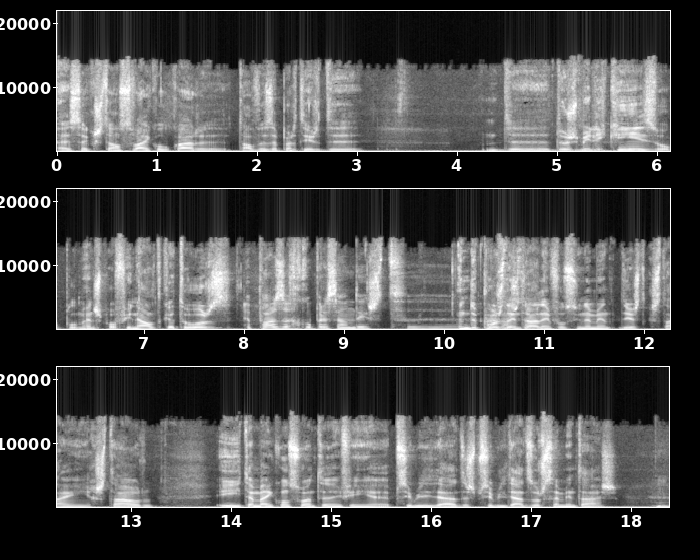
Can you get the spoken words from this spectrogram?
essa questão se vai colocar talvez a partir de de 2015 ou pelo menos para o final de 14. Após a recuperação deste. Depois da entrada em funcionamento deste que está em restauro e também consoante, enfim, a possibilidade, as possibilidades orçamentais. Hum.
